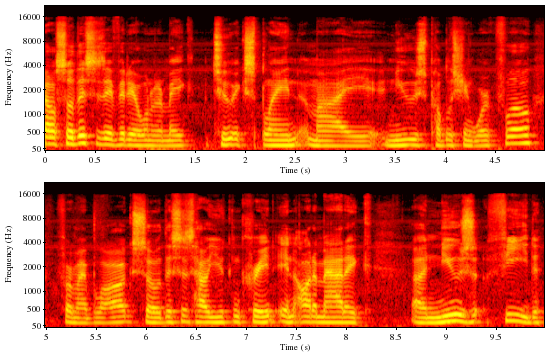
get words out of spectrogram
Also, this is a video I wanted to make to explain my news publishing workflow for my blog. So this is how you can create an automatic uh, news feed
